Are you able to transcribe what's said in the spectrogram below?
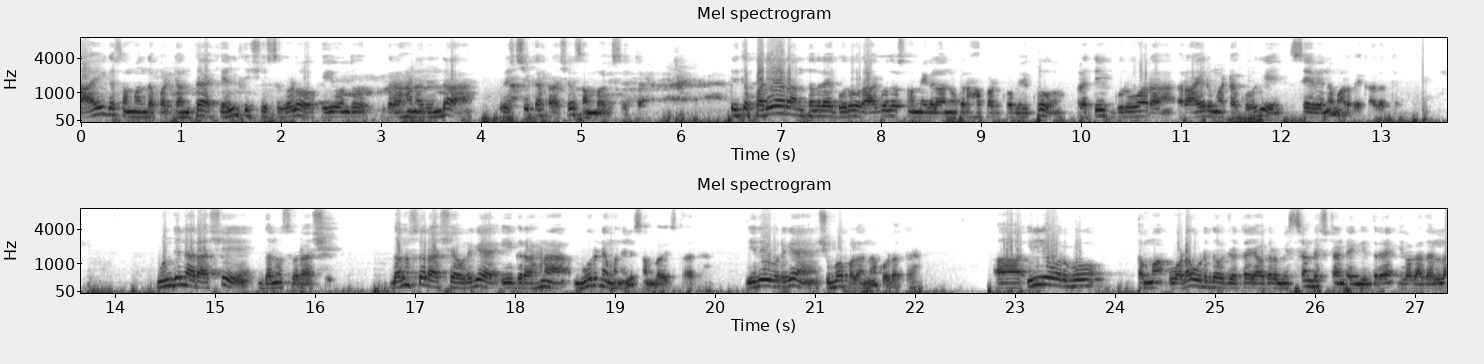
ತಾಯಿಗೆ ಸಂಬಂಧಪಟ್ಟಂತೆ ಹೆಲ್ತ್ ಇಶ್ಯೂಸ್ಗಳು ಈ ಒಂದು ಗ್ರಹಣದಿಂದ ವೃಶ್ಚಿಕ ರಾಶಿ ಸಂಭವಿಸುತ್ತೆ. ಇದಕ್ಕೆ ಪರಿಹಾರ ಅಂತಂದ್ರೆ ಗುರು ರಾಘವೇಂದ್ರ ಸ್ವಾಮಿಗಳ ಅನುಗ್ರಹ ಪಡ್ಕೋಬೇಕು. ಪ್ರತಿ ಗುರುವಾರ ರಾಯರ ಮಠಕ್ಕೆ ಹೋಗಿ ಸೇವೆಯನ್ನು ಮಾಡಬೇಕಾಗತ್ತೆ. ಮುಂದಿನ ರಾಶಿ ಧನುಸು ರಾಶಿ. ಧನುಸು ರಾಶಿ ಅವರಿಗೆ ಈ ಗ್ರಹಣ ಮೂರನೇ ಮನೆಯಲ್ಲಿ ಸಂಭವಿಸ್ತಾ ಇದೆ. ಇದು ಇವರಿಗೆ ಶುಭ ಫಲನ ಕೊಡುತ್ತೆ. ಇಲ್ಲಿವರೆಗೂ ತಮ್ಮ ಒಡ ಹುಡಿದವ್ರ ಜೊತೆ ಯಾವ್ದಾದ್ರು ಮಿಸ್ಅಂಡರ್ಸ್ಟ್ಯಾಂಡಿಂಗ್ ಇದ್ರೆ ಇವಾಗ ಅದೆಲ್ಲ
